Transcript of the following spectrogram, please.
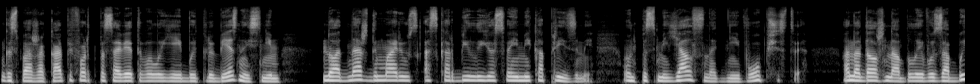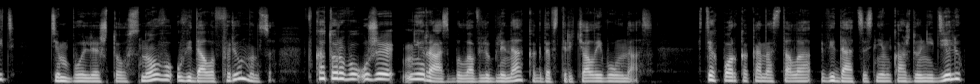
Госпожа Капифорд посоветовала ей быть любезной с ним, Но однажды Мариус оскорбил ее своими капризами. Он посмеялся над ней в обществе. Она должна была его забыть, тем более что снова увидала Фрюманса, в которого уже не раз была влюблена, когда встречала его у нас. Тех пор, как она стала видаться с ним каждую неделю,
